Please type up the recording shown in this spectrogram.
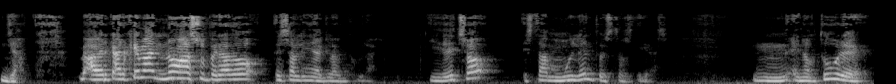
Ya. A ver, Arkema no ha superado esa línea clavicular. Y de hecho, está muy lento estos días. Mm, en octubre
